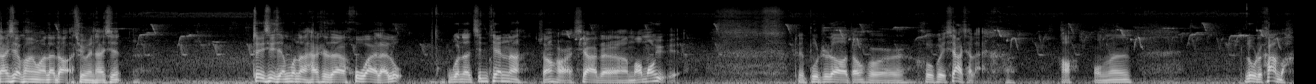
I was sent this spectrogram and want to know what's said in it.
感谢朋友们来到聚美谈心。这期节目呢，还是在户外来录。不过呢，今天呢，正好下着毛毛雨，这不知道等会儿会不会下起来。好，我们录着看吧。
